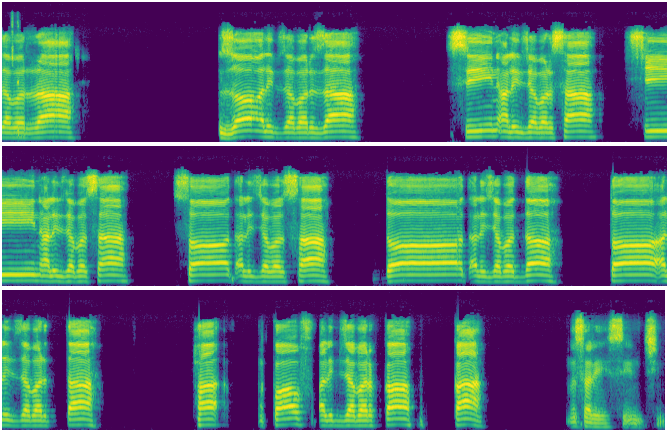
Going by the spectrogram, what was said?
জবর রা জ আলিফ জবর জা সিন আলিফ জবর সা শিন আলিফ জবর সা সদ আলি জবর সাহ দত আলি জবর দাহ, ত আলিফ জবর তাহ হা কফ আলিফ জবর কফ, কা, সরি, সিন সিন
